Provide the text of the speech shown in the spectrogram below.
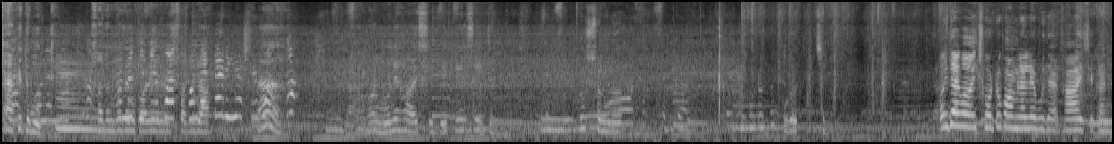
থাকে তো মূর্তি। হুম, সাধন সাধন করে সাধুরা হ্যাঁ। আমার মনে হয় সে দেখে এসে এইটা খুব সুন্দর। পুরোচ্ছে ওই দেখ ওই ছোট কমলা লেবু দেখ হাই সেখানে।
